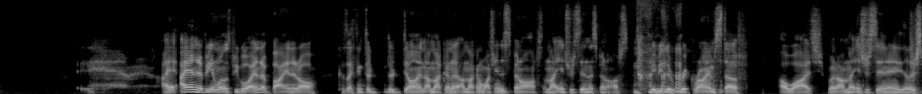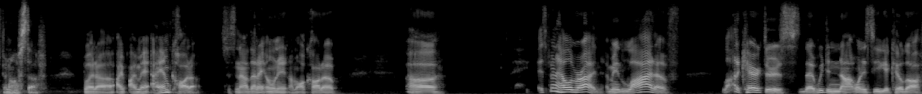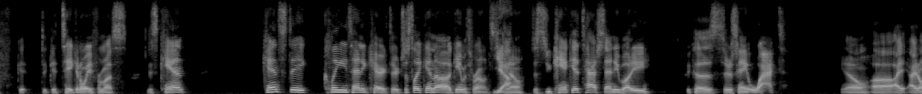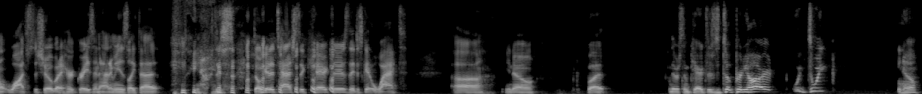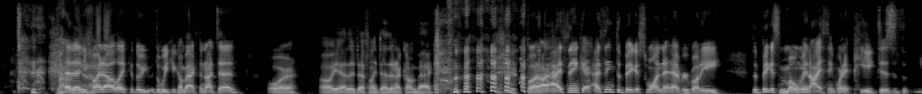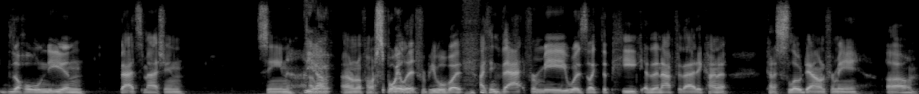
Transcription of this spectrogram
I I ended up being one of those people. I ended up buying it all because I think they're they're done. I'm not gonna I'm not gonna watch any of the spin-offs. I'm not interested in the spin-offs. Maybe the Rick Grimes stuff I'll watch, but I'm not interested in any of the other spin-off stuff. But uh, I I'm I am caught up. Since now that I own it, I'm all caught up. Uh, it's been a hell of a ride. I mean, a lot of a lot of characters that we did not want to see get killed off, get to get taken away from us. Just can't can't stay clingy to any character, just like in uh, Game of Thrones. Yeah. you know, just you can't get attached to anybody because they're just gonna get whacked. You know, uh, I I don't watch the show, but I heard Grey's Anatomy is like that. You know, just don't get attached to characters; they just get whacked. Uh, you know, but there were some characters who took pretty hard week to week. You know, and then you find out like the the week you come back, they're not dead, or oh yeah, they're definitely dead. They're not coming back. but I, I think I think the biggest one that everybody, the biggest moment I think when it peaked is the, the whole Negan bat smashing scene. I Yeah. don't, I don't know if I want to spoil it for people, but I think that for me was like the peak, and then after that, it kind of kind of slowed down for me. Um,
